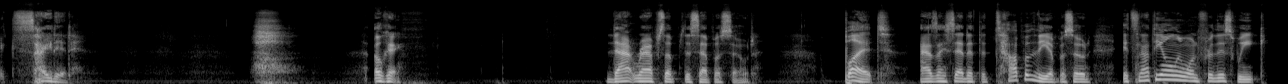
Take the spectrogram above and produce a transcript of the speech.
excited. okay. That wraps up this episode. But as I said at the top of the episode, it's not the only one for this week.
